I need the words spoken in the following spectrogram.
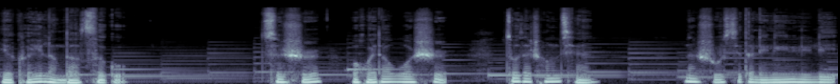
也可以冷到刺骨。此时，我回到卧室，坐在窗前。那熟悉的淋淋沥沥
